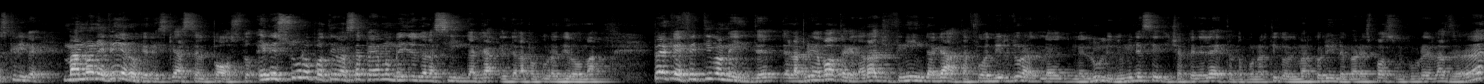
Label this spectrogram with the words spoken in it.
scrive, ma non è vero che rischiasse il posto e nessuno poteva saperlo meglio della sindaca e della procura di Roma. Perché effettivamente la prima volta che la Raggi finì indagata fu addirittura nel luglio 2016, appena eletta, dopo un articolo di Marco Lillo e varie risposte sul comune Lazzaro, eh,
